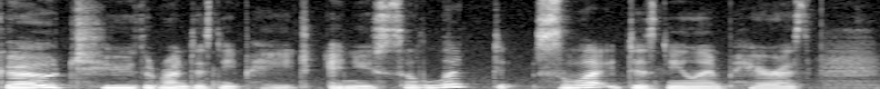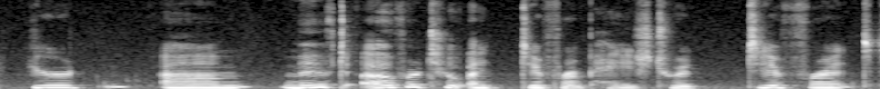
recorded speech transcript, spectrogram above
go to the Run Disney page and you select select Disneyland Paris, you're um, moved over to a different page, to a different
